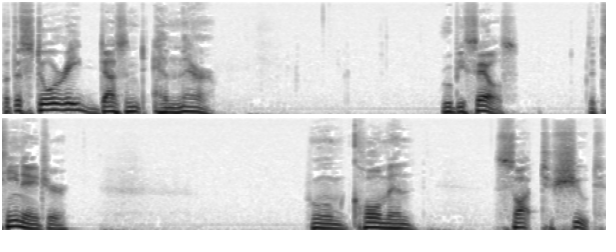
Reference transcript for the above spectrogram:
But the story doesn't end there. Ruby Sales, the teenager whom Coleman sought to shoot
